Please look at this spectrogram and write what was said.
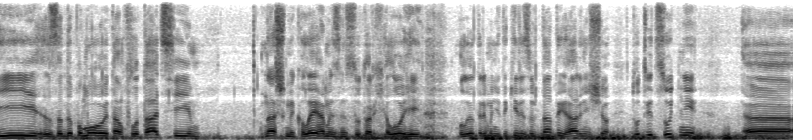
І за допомогою там флотації нашими колегами з інституту археології були отримані такі результати гарні, що тут відсутні е,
